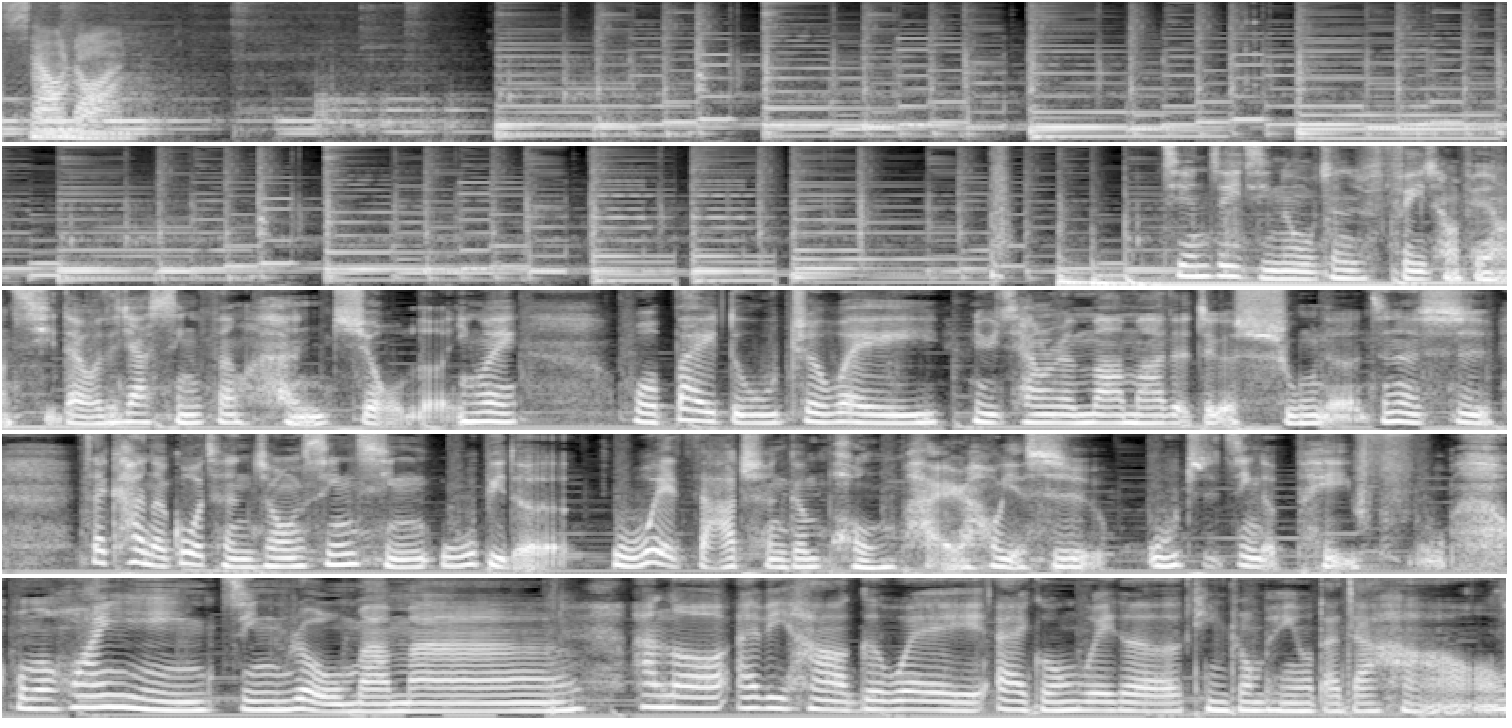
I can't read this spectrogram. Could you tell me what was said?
小暖。今天这一集呢，我真的是非常非常期待，我在家兴奋很久了，因为我拜读这位女强人妈妈的这个书呢，真的是在看的过程中，心情无比的五味杂陈跟澎湃，然后也是无止境的佩服。我们欢迎金肉妈妈，Hello，Ivy 好，各位爱公微的听众朋友，大家好。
